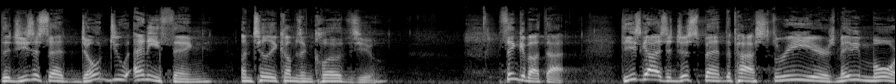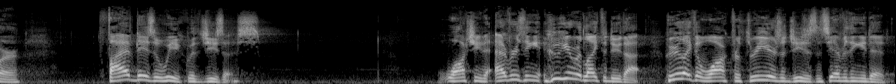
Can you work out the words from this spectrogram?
that Jesus said, Don't do anything until He comes and clothes you. Think about that. These guys had just spent the past three years, maybe more, five days a week with Jesus watching everything. Who here would like to do that? Who here would like to walk for three years of Jesus and see everything he did?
